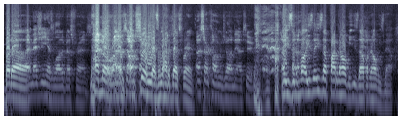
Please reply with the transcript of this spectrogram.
but uh, I imagine he has a lot of best friends. I know, right? I'm, I'm sure he has a lot of best friends. I start calling him John now too. he's in the he's, he's up part of the homie. He's up on the homies now.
